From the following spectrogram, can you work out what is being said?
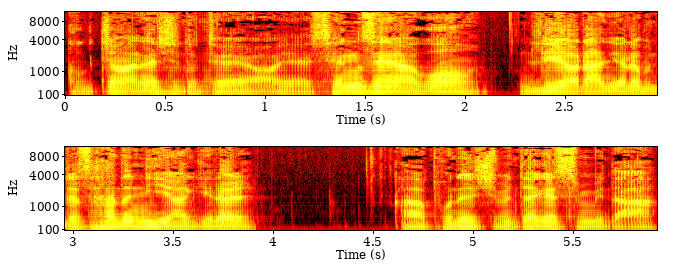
걱정 안 하셔도 돼요. 예, 생생하고, 리얼한 여러분들 사는 이야기를 아, 보내주시면 되겠습니다.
